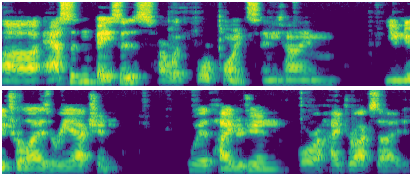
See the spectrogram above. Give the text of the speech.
uh, acid and bases are worth four points anytime you neutralize a reaction with hydrogen or hydroxide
